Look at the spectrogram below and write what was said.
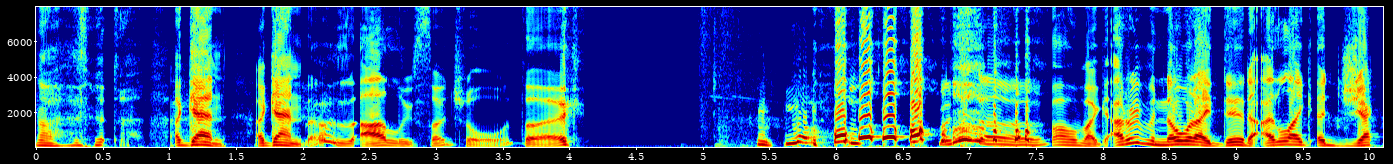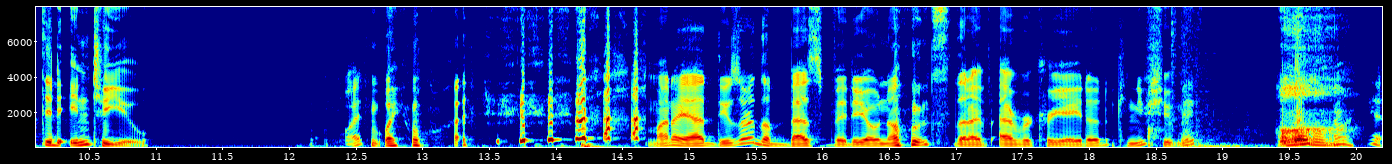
No, again, again. That was oddly sensual. What the heck? no. What the- Oh my god, I don't even know what I did. I like ejected into you. What? Wait, what? Might I add, these are the best video notes that I've ever created. Can you shoot me? Oh, yeah.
